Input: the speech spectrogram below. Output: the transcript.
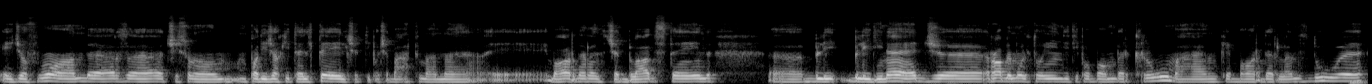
Age of Wonders, ci sono un po' di giochi Telltale, c'è tipo c'è Batman e Borderlands, c'è Bloodstained, Uh, Ble- Bleeding Edge, robe molto indie tipo Bomber Crew, ma anche Borderlands 2,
